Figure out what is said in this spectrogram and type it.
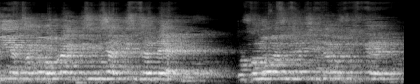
такі як законопроект 8089, постанова 7694,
